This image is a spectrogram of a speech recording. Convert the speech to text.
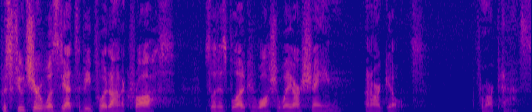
whose future was yet to be put on a cross so that his blood could wash away our shame and our guilt from our past.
